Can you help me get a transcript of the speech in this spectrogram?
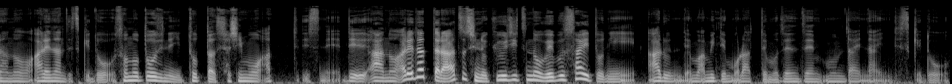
あの、あれなんですけど、その当時に撮った写真もあってですね。で、あの、あれだったら、淳の休日のウェブサイトにあるんで、まあ見てもらっても全然問題ないんですけど、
